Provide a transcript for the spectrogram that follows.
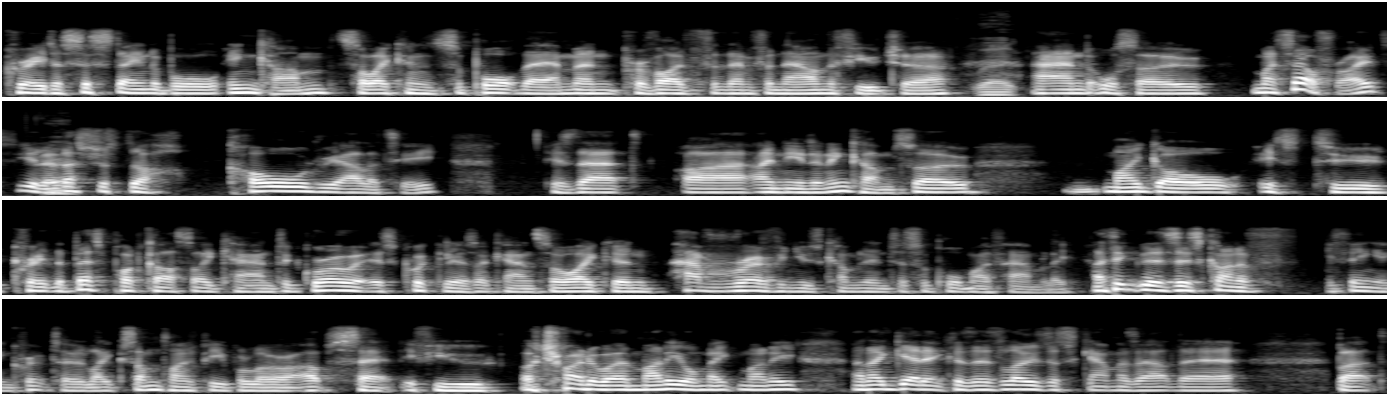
create a sustainable income so I can support them and provide for them for now and the future, right. and also myself. Right? You know, right. that's just the cold reality. Is that uh, I need an income. So my goal is to create the best podcast I can, to grow it as quickly as I can, so I can have revenues coming in to support my family. I think there's this kind of thing in crypto. Like sometimes people are upset if you are trying to earn money or make money, and I get it because there's loads of scammers out there. But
